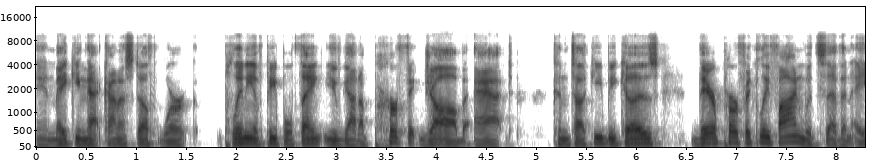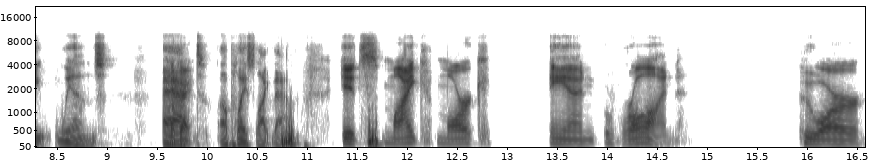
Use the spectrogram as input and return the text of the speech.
and making that kind of stuff work plenty of people think you've got a perfect job at Kentucky because they're perfectly fine with seven, eight wins at okay. a place like that. It's Mike, Mark, and Ron who are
